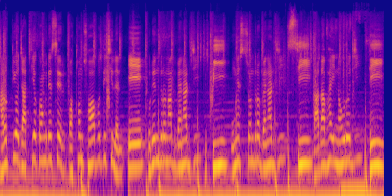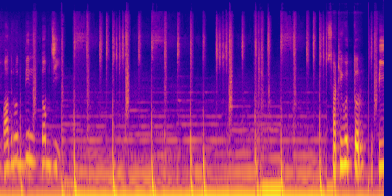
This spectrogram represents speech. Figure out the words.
ভারতীয় জাতীয় কংগ্রেসের প্রথম সভাপতি ছিলেন A Surendranath Banerjee B Umeshchandra Banerjee C Dadabhai Naoroji D বদরুদ্দিন তবজি সঠিক উত্তর বি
